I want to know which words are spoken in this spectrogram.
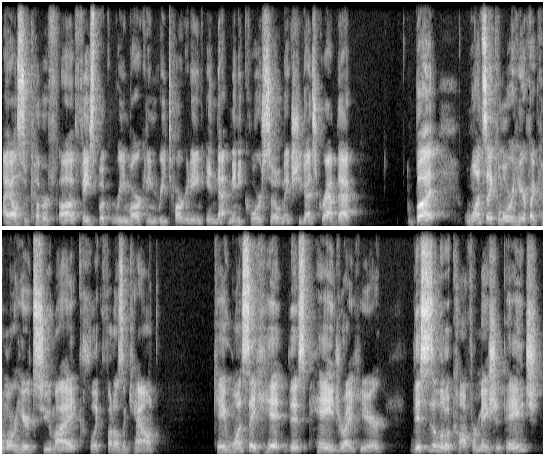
I also cover uh, Facebook remarketing retargeting in that mini course So make sure you guys grab that. But once I come over here if I come over here to my ClickFunnels account Okay, once they hit this page right here This is a little confirmation page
